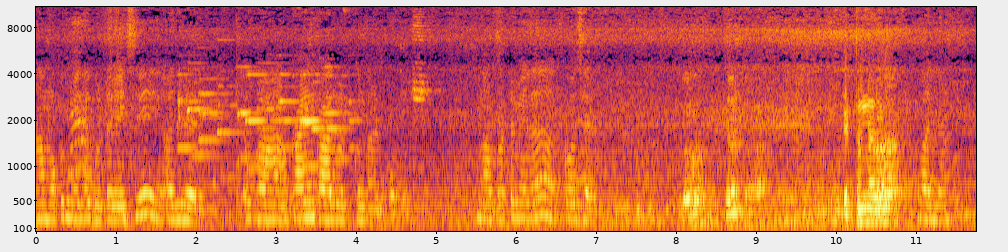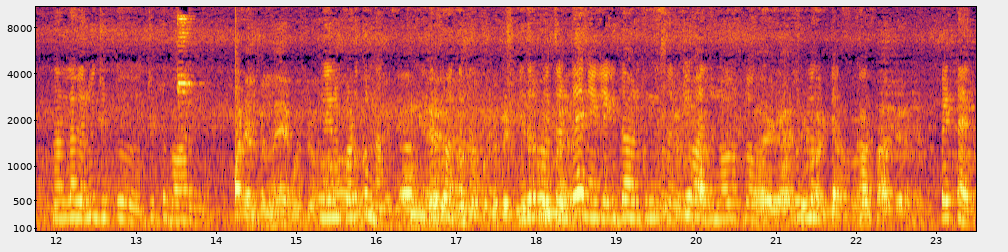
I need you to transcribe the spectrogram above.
నా ముఖం మీద గుడ్డ వేసి అదిగారు. ఒక ఒక ఆయన కాలు పట్టుకున్నాడు. నా పొట్ట మీద కోసారు. ఎట్టున్నారు వాళ్ళ నల్లగాను జుట్టు జుట్టు బాగుంది. నేను పడుకున్నా. నిద్రపోతున్నా. నిద్రపోతుంటే నేను లెగిద్దాం అనుకునేసరికి వాళ్ళు నోట్లో గుడ్లు పెట్టారు పెట్టారు.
